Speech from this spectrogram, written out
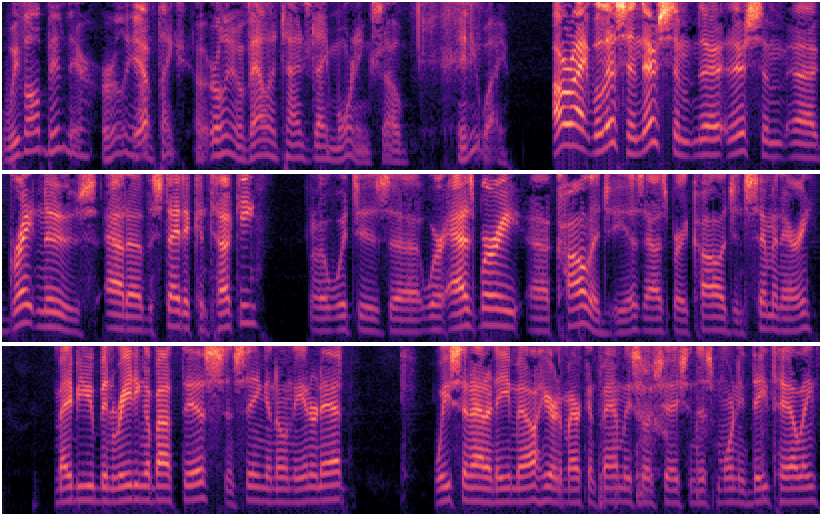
we've all been there early Yep. on thanks uh, early on Valentine's Day morning. So, anyway, all right. Well, listen. There's some there, there's some uh, great news out of the state of Kentucky, uh, which is uh, where Asbury uh, College is. Asbury College and Seminary. Maybe you've been reading about this and seeing it on the internet. We sent out an email here at American Family Association this morning detailing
